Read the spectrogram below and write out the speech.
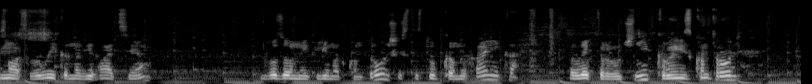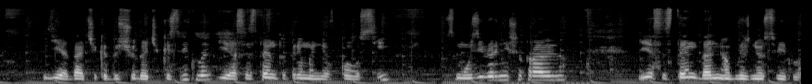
У нас велика навігація, двозонний клімат-контроль, шестиступка механіка електроручник, круїз контроль. Є датчики дощу, датчики світла і асистент утримання в полосі, смузі, верніше правильно, і асистент дальнього ближнього світла.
